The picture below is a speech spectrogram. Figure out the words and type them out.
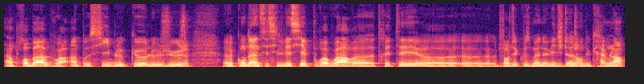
improbable, voire impossible, que le juge condamne Cécile Vessier pour avoir traité George Kuzmanovic d'agent du Kremlin,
